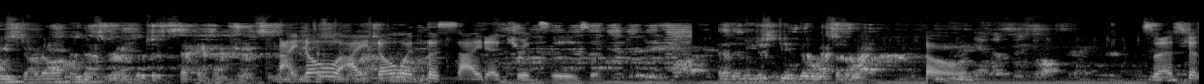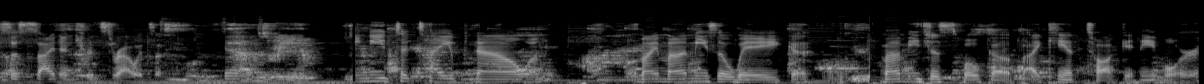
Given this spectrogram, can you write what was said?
You start off in this room with just a second entrance. and I then you just know, I know what room. the side entrance is. And then you just do the rest of the route. Oh, Yeah, that's so that's just a side entrance route. Yeah, it's medium. You need to type now. My mommy's awake. Mommy just woke up. I can't talk anymore.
